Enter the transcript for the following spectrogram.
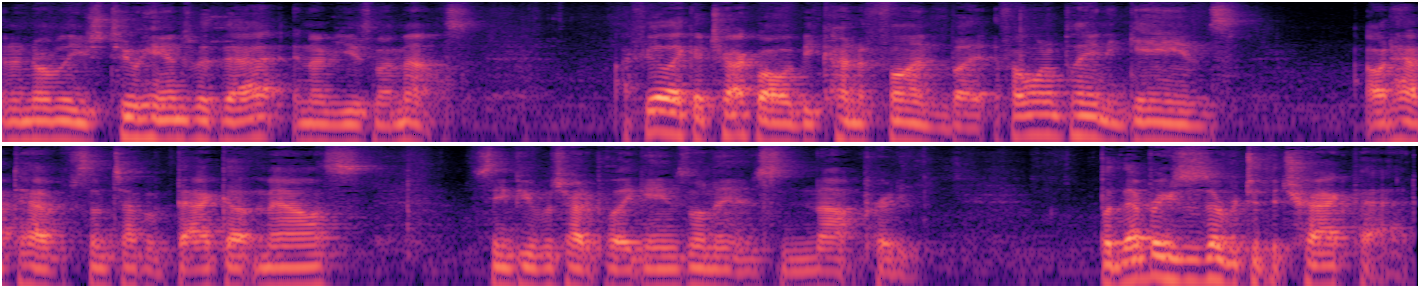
and I normally use two hands with that, and I've used my mouse. I feel like a trackball would be kind of fun, but if I want to play any games, I would have to have some type of backup mouse. I've seen people try to play games on it, and it's not pretty. But that brings us over to the trackpad.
